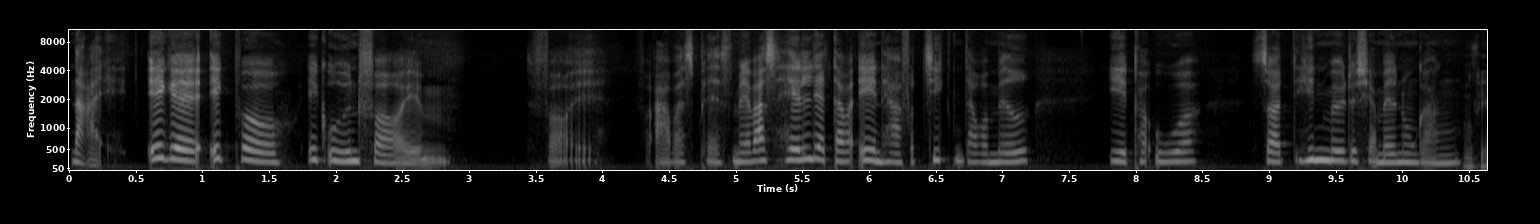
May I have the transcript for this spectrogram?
Nej, ikke, ikke, på, ikke uden for, øhm, for, øh, for arbejdspladsen. Men jeg var så heldig, at der var en her fra Tigten, der var med i et par uger. Så hende mødtes jeg med nogle gange. Okay.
